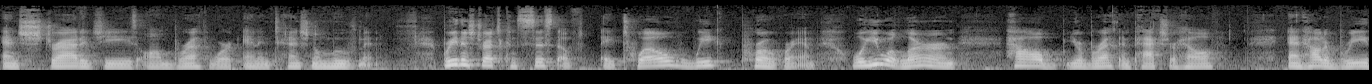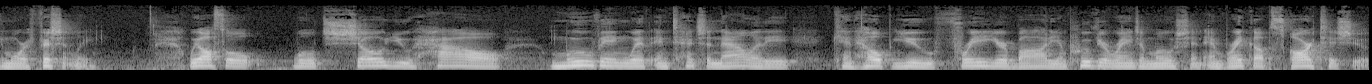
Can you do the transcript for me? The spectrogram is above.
and strategies on breath work and intentional movement. Breathe and Stretch consists of a 12 week program where you will learn how your breath impacts your health and how to breathe more efficiently. We also will show you how moving with intentionality can help you free your body, improve your range of motion, and break up scar tissue.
